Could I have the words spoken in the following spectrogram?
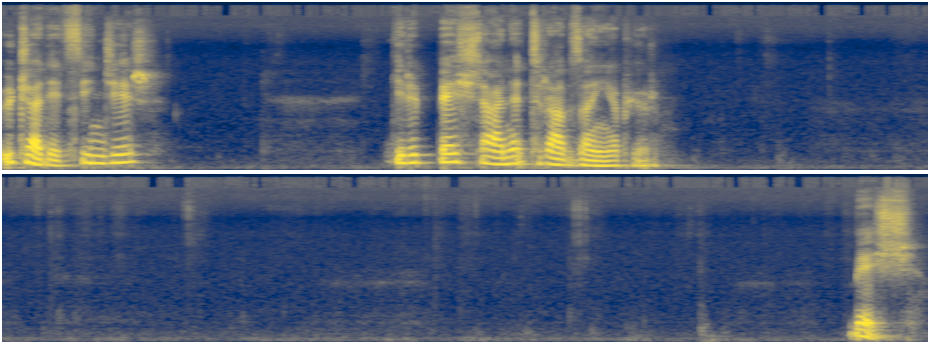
Üç adet zincir girip beş tane trabzan yapıyorum. Beş.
